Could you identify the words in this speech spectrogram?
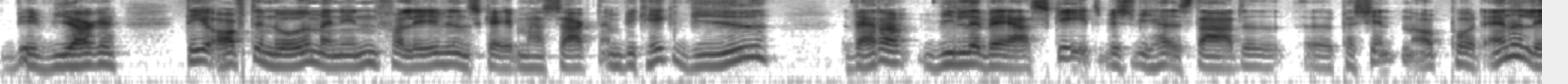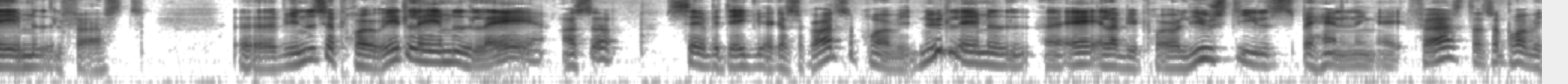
vil virke, det er ofte noget, man inden for lægevidenskaben har sagt, at vi kan ikke vide, hvad der ville være sket, hvis vi havde startet øh, patienten op på et andet lægemiddel først. Øh, vi er nødt til at prøve et lægemiddel af, og så ser vi, at det ikke virker så godt, så prøver vi et nyt lægemiddel øh, af, eller vi prøver livsstilsbehandling af først, og så prøver vi...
